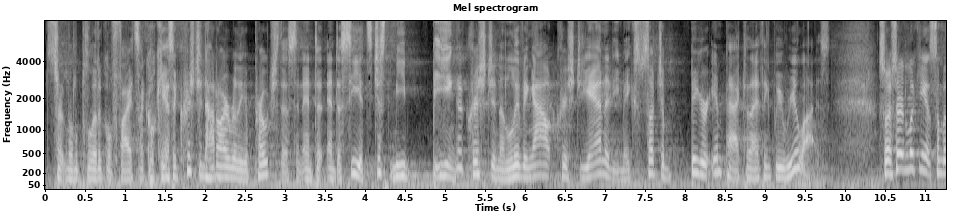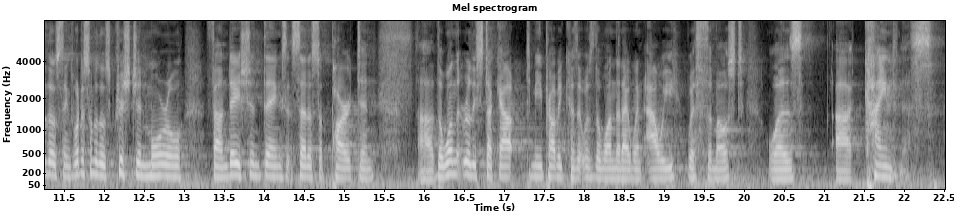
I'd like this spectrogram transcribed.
certain little political fights like okay as a christian how do i really approach this? And, and, to, and to see it's just me being a christian and living out christianity makes such a bigger impact than i think we realize. So i started looking at some of those things. What are some of those christian moral foundation things that set us apart? And uh, the one that really stuck out to me probably because it was the one that i went owie with the most was uh, kindness.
